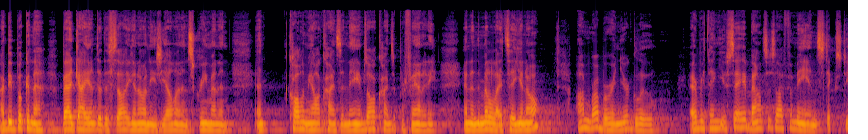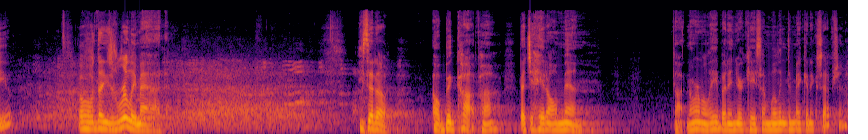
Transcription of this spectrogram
I'd be booking the bad guy into the cell, you know, and he's yelling and screaming and, and calling me all kinds of names, all kinds of profanity. And in the middle, I'd say, you know, I'm rubber and you're glue. Everything you say bounces off of me and sticks to you. Oh, then he's really mad. He said, oh, oh, big cop, huh? Bet you hate all men. Not normally, but in your case, I'm willing to make an exception.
